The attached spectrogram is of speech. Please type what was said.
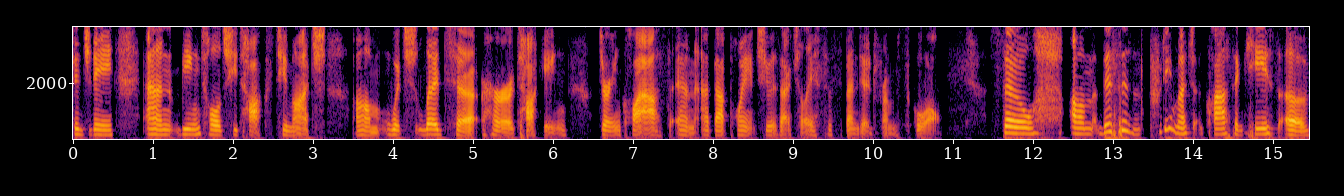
fidgety, and being told she talks too much, um, which led to her talking during class. And at that point, she was actually suspended from school. So um, this is pretty much a classic case of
